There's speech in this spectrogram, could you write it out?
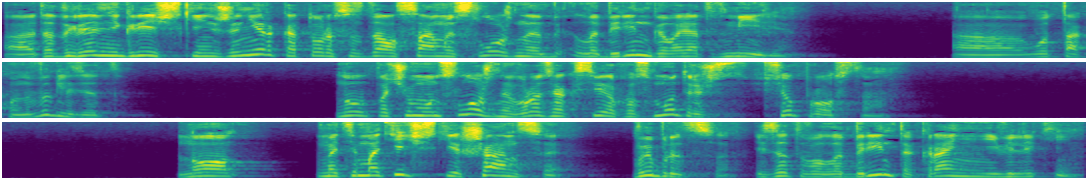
А, это древнегреческий инженер, который создал самый сложный лабиринт, говорят, в мире. А, вот так он выглядит. Ну, почему он сложный? Вроде как сверху смотришь, все просто. Но математические шансы выбраться из этого лабиринта крайне невелики.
